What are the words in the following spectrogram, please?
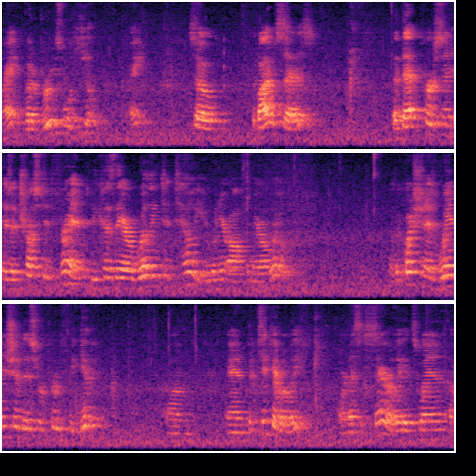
right? But a bruise will heal, right? So the Bible says that that person is a trusted friend because they are willing to tell you when you're off the narrow road. Now the question is, when should this reproof be given? Um, and particularly, or necessarily, it's when a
